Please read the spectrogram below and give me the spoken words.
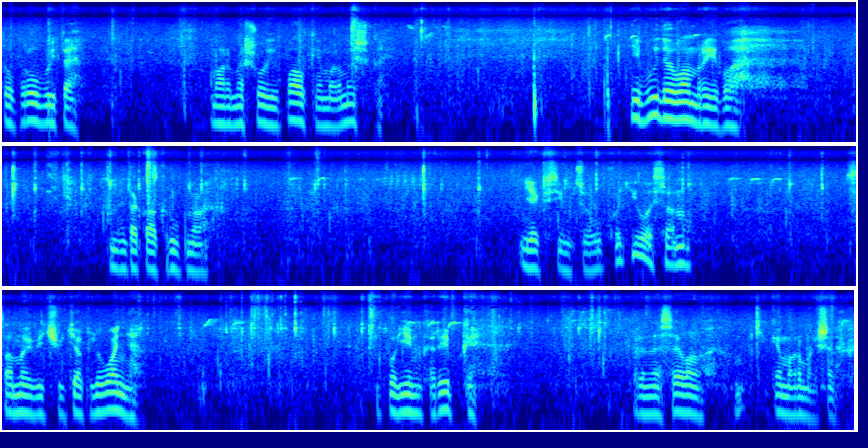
то пробуйте мармишові палки, мармишка. І буде вам риба. Не така крупна, як всім цього б хотілося, ну саме відчуття клювання і поїмка рибки принесе вам тільки мармишинг.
